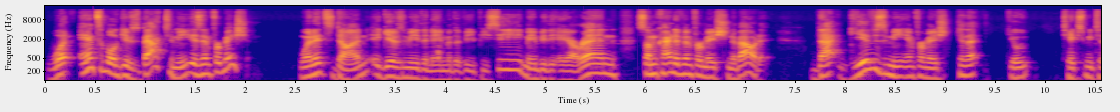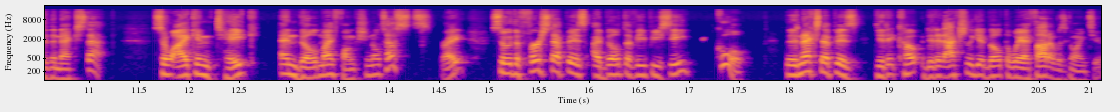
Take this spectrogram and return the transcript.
what Ansible gives back to me is information. When it's done, it gives me the name of the VPC, maybe the ARN, some kind of information about it. That gives me information that takes me to the next step. So I can take and build my functional tests, right? So the first step is I built a VPC. Cool. The next step is did it co- did it actually get built the way I thought it was going to?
